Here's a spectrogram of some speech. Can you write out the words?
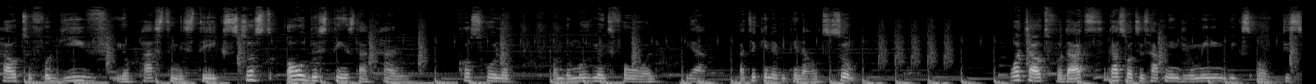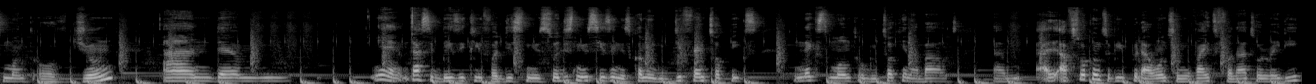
how to forgive your past mistakes, just all those things that can cause hold up on the movement forward. Yeah, by taking everything out. So, watch out for that. That's what is happening in the remaining weeks of this month of June. And um, yeah, that's it basically for this news. So, this new season is coming with different topics. Next month, we'll be talking about um, I, have spoken to people that I want to invite for that already,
